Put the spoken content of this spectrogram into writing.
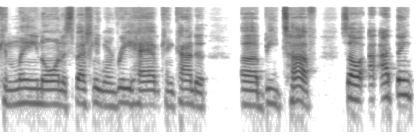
can lean on, especially when rehab can kind of uh, be tough. So I, I think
